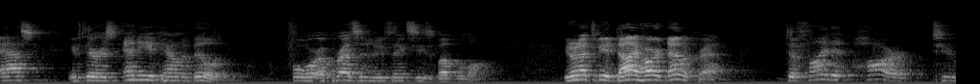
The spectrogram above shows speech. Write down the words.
ask if there is any accountability for a president who thinks he's above the law. You don't have to be a die-hard Democrat to find it hard to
